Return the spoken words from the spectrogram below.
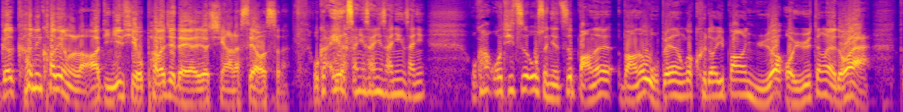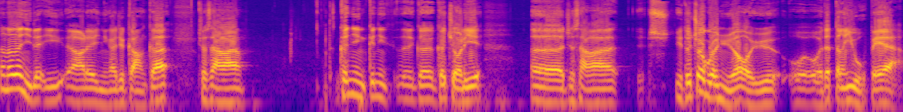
搿肯定敲定了咯。哦，第二天我迫不及待要请阿拉三号室了。我讲，哎呀，啥人啥人啥人啥人？我讲我天子，我昨日子碰着碰着下班辰光看到一帮女个学员蹲辣一道哎，蹲辣着你的伊阿拉人家就讲搿叫啥个？搿人搿人搿搿教练。呃，叫啥个？有的交关女个学员会会得等伊下班啊，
